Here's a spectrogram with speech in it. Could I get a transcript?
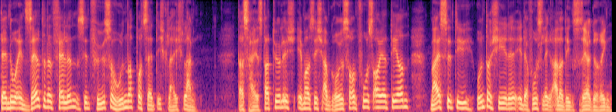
Denn nur in seltenen Fällen sind Füße hundertprozentig gleich lang. Das heißt natürlich immer sich am größeren Fuß orientieren. Meist sind die Unterschiede in der Fußlänge allerdings sehr gering.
